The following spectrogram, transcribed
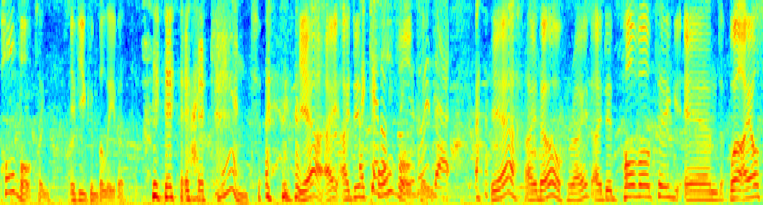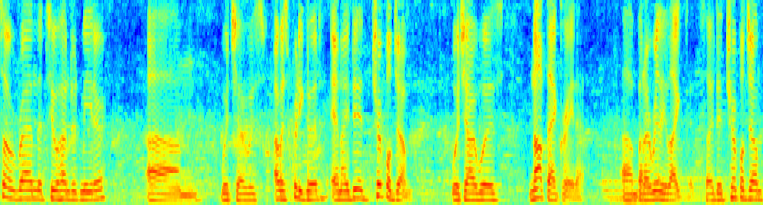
pole vaulting, if you can believe it. I can't. yeah, I, I did I pole cannot see you vaulting. doing that. Yeah, I know, right? I did pole vaulting, and well, I also ran the 200 meter, um, which I was I was pretty good, and I did triple jump, which I was not that great at, um, but I really liked it. So I did triple jump,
